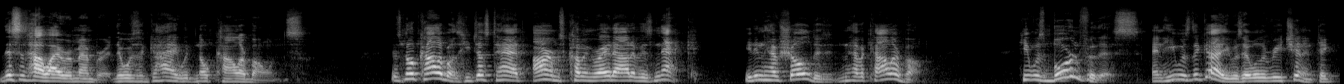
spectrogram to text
This is how I remember it. There was a guy with no collarbones. There's no collarbones. He just had arms coming right out of his neck. He didn't have shoulders. He didn't have a collarbone. He was born for this, and he was the guy. He was able to reach in and take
